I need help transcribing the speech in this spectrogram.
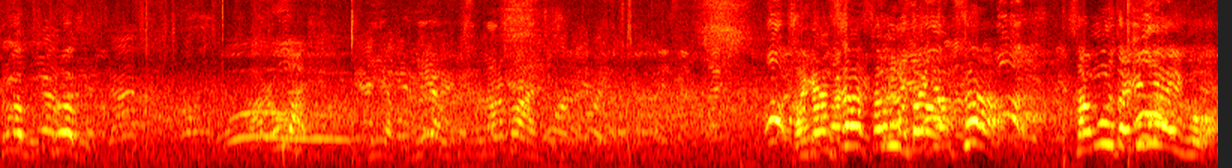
Пробуй, пробуй. Нет, нет, все нормально. До конца, Саму, до конца! Саму, догоняй его!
